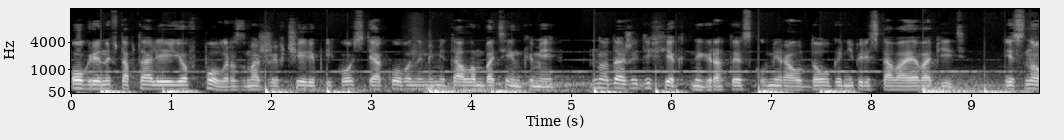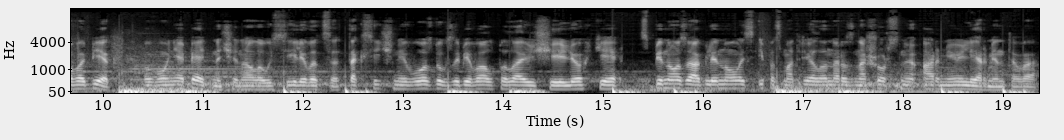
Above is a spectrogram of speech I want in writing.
Огрины втоптали ее в пол, размозжив череп и кости окованными металлом ботинками. Но даже дефектный гротеск умирал долго, не переставая вопить. И снова бег. Вонь опять начинала усиливаться, токсичный воздух забивал пылающие легкие. Спиноза оглянулась и посмотрела на разношерстную армию Лерментова.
